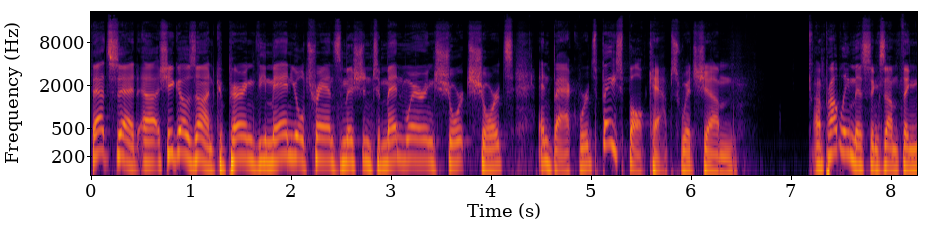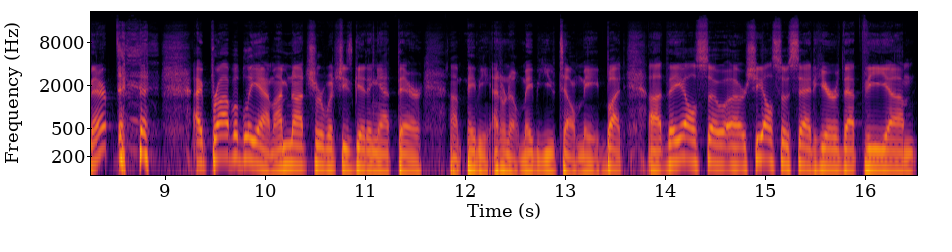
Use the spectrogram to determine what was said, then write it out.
that said, uh, she goes on comparing the manual transmission to men wearing short shorts and backwards baseball caps, which, um, I'm probably missing something there. I probably am. I'm not sure what she's getting at there. Uh, maybe I don't know. Maybe you tell me. But uh, they also, uh, she also said here that the um,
